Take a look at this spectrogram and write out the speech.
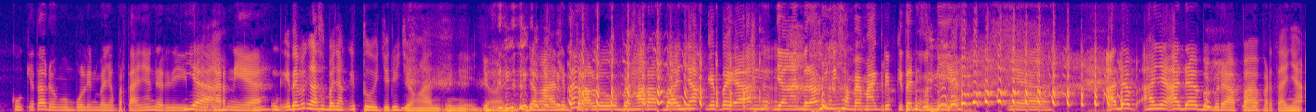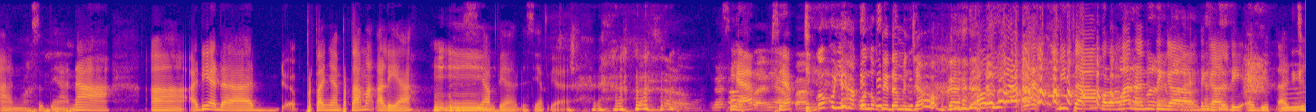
kita udah ngumpulin banyak pertanyaan dari Iya. pendengar nih ya. Tapi nggak sebanyak itu, jadi jangan ini, jangan jangan terlalu berharap banyak gitu ya. Jangan berapa ini sampai maghrib kita di sini ya. Iya. Ada hanya ada beberapa pertanyaan maksudnya. Nah, eh, ini ada pertanyaan pertama kali ya. Udah Mm-mm. siap ya, udah siap ya. Siap, siap. Gue punya hak untuk tidak menjawab kan. Oh bisa, ya, bisa. Kalau nggak nanti tinggal tinggal diedit aja.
